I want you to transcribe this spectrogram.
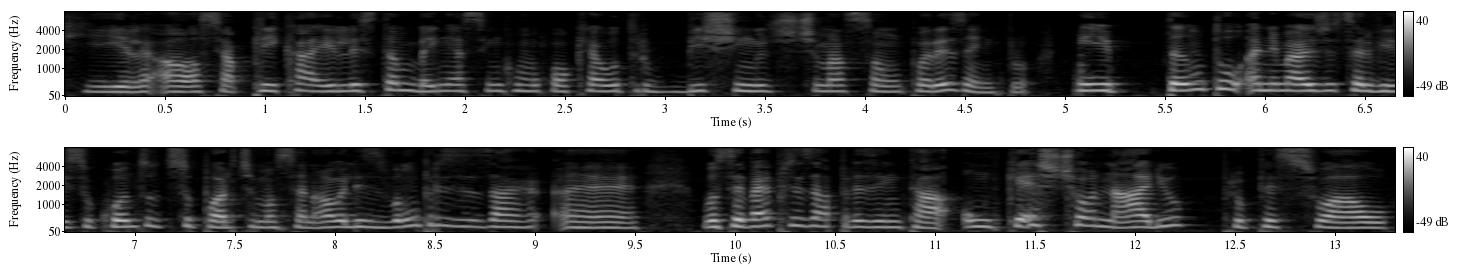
que ela se aplica a eles também, assim como qualquer outro bichinho de estimação, por exemplo. E tanto animais de serviço quanto de suporte emocional, eles vão precisar. É, você vai precisar apresentar um questionário para o pessoal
